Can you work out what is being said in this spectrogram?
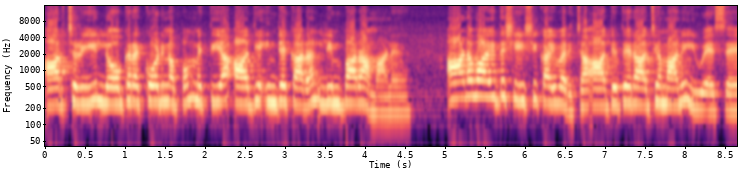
ആർച്ചറിയിൽ ലോക റെക്കോർഡിനൊപ്പം എത്തിയ ആദ്യ ഇന്ത്യക്കാരൻ ലിംബാറാം ആണ്. ആണവായുധ ശേഷി കൈവരിച്ച ആദ്യത്തെ രാജ്യമാണ് യു എസ് എ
